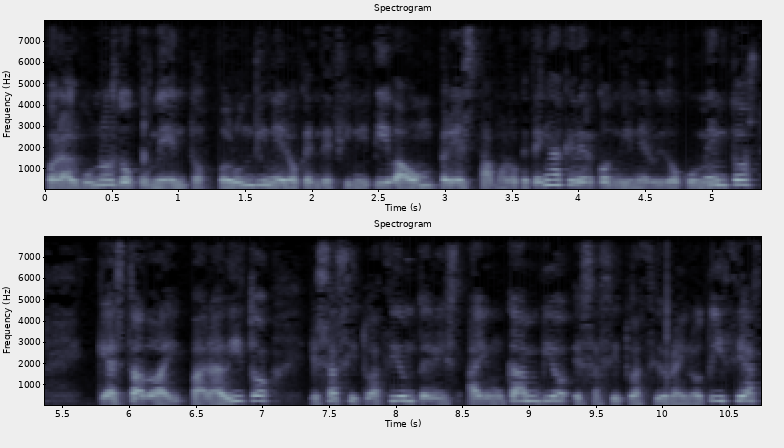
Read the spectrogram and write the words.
por algunos documentos, por un dinero que en definitiva, un préstamo, lo que tenga que ver con dinero y documentos, que ha estado ahí paradito, esa situación tenéis, hay un cambio, esa situación hay noticias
